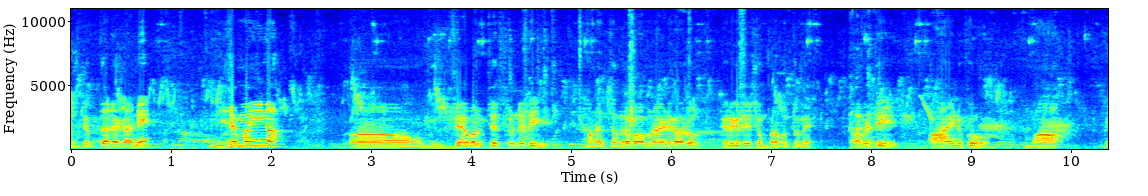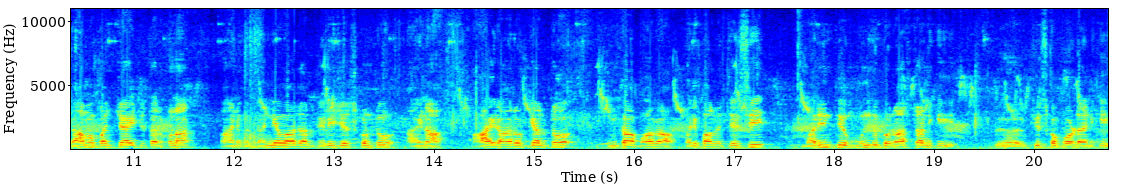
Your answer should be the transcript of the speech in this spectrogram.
అని చెప్తారే కానీ నిజమైన సేవలు చేస్తుండేది మన చంద్రబాబు నాయుడు గారు తెలుగుదేశం ప్రభుత్వమే. కాబట్టి ఆయనకు మా గ్రామ పంచాయతీ తరఫున ఆయనకు ధన్యవాదాలు తెలియజేసుకుంటూ ఆయన ఆయుర ఆరోగ్యాలతో ఇంకా బాగా పరిపాలన చేసి మరింత ముందుకు రాష్ట్రానికి తీసుకుపోవడానికి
